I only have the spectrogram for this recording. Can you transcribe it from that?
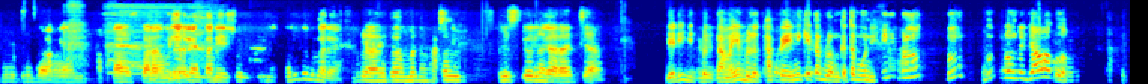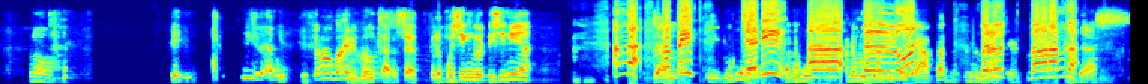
Makanya sekarang Itu bener ya tadi Swiss. Tadi itu benar ya? ya itu menemukan Swiss itu negara jam. Jadi belut- namanya belut apa? Ini kita belum ketemu nih. Ini belum, belum, belum, belum kejawab loh. Loh. Coba. Ini bongkar set. Udah pusing gue di sini ya. Enggak, Jam, tapi juga ya. jadi penemu, eh, penemu belut siapa? belut Bang Rangga, Judas.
